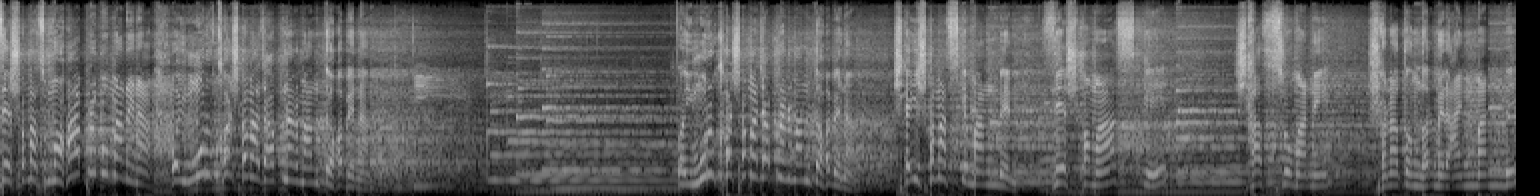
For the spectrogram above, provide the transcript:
যে সমাজ মহাপ্রভু মানে না, ওই মূর্খ সমাজ আপনার মানতে হবে না। ওই মূর্খ সমাজ আপনার মানতে হবে না। সেই সমাজকে মানবেন। যে সমাজকে শাস্ত্র মানে সনাতন ধর্মের আইন মানবে,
